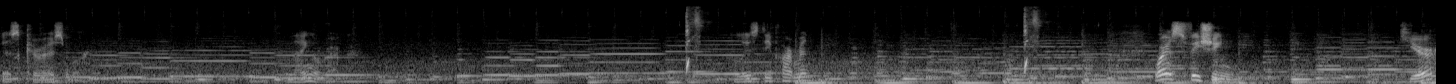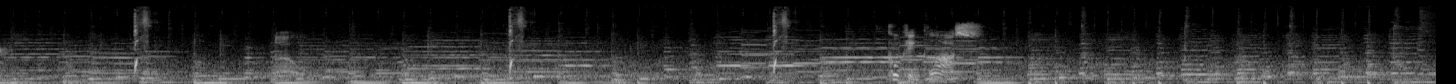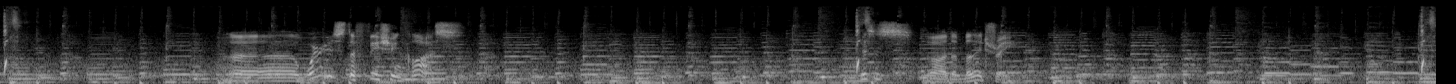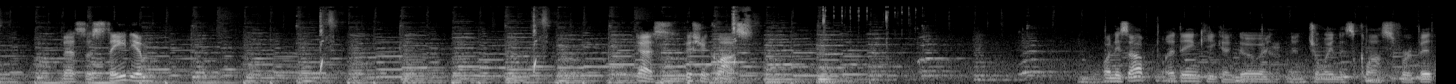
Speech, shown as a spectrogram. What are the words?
That's charisma. Landgraab. Police department. Where's fishing? Here? Cooking class. Uh, where is the fishing class? This is uh, the military. That's the stadium. Yes, fishing class. When he's up, I think he can go and, and join this class for a bit.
